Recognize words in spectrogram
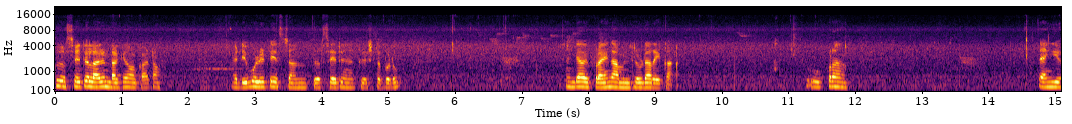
തീർച്ചയായിട്ടും എല്ലാവരും ഉണ്ടാക്കി നോക്കാം കേട്ടോ. അടിപൊളി ടേസ്റ്റാണ് തീർച്ചയായിട്ടും നിങ്ങൾക്ക് ഇഷ്ടപ്പെടും. എന്റെ അഭിപ്രായം കമന്റിലൂടെ അറിയിക്കാം. സൂപ്പറാണ് താങ്ക് യു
